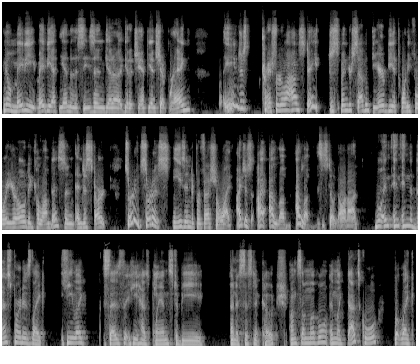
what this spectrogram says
you know maybe maybe at the end of the season get a get a championship ring. You can just transfer to Ohio State. Just spend your seventh year, be a 24 year old in Columbus, and and just start sort of sort of ease into professional life. I just I I love I love this is still going on. Well, and, and and the best part is like he like says that he has plans to be an assistant coach on some level, and like that's cool. But like,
